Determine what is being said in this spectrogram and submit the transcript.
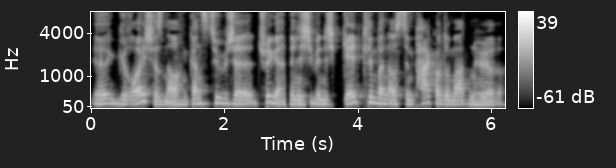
äh, Geräusche sind auch ein ganz typischer Trigger. Wenn ich, wenn ich Geldklimpern aus dem Parkautomaten höre,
